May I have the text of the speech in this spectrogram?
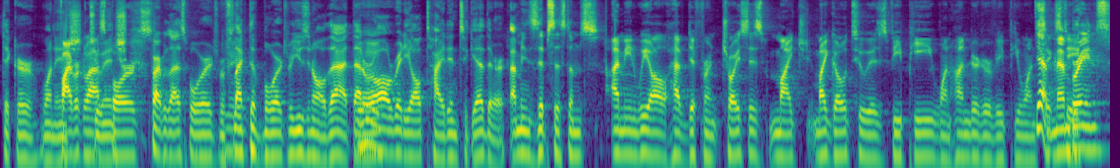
thicker, one inch, Fiberglass two inch, boards. fiberglass boards, reflective boards. We're using all that that are already all tied in together. I mean, zip systems. I mean, we all have different choices. My my go to is VP 100 or VP 160. Yeah, membranes.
